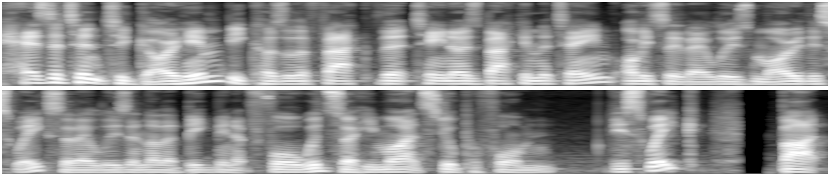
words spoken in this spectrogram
hesitant to go him because of the fact that Tino's back in the team. Obviously, they lose Mo this week, so they lose another big minute forward, so he might still perform this week. But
